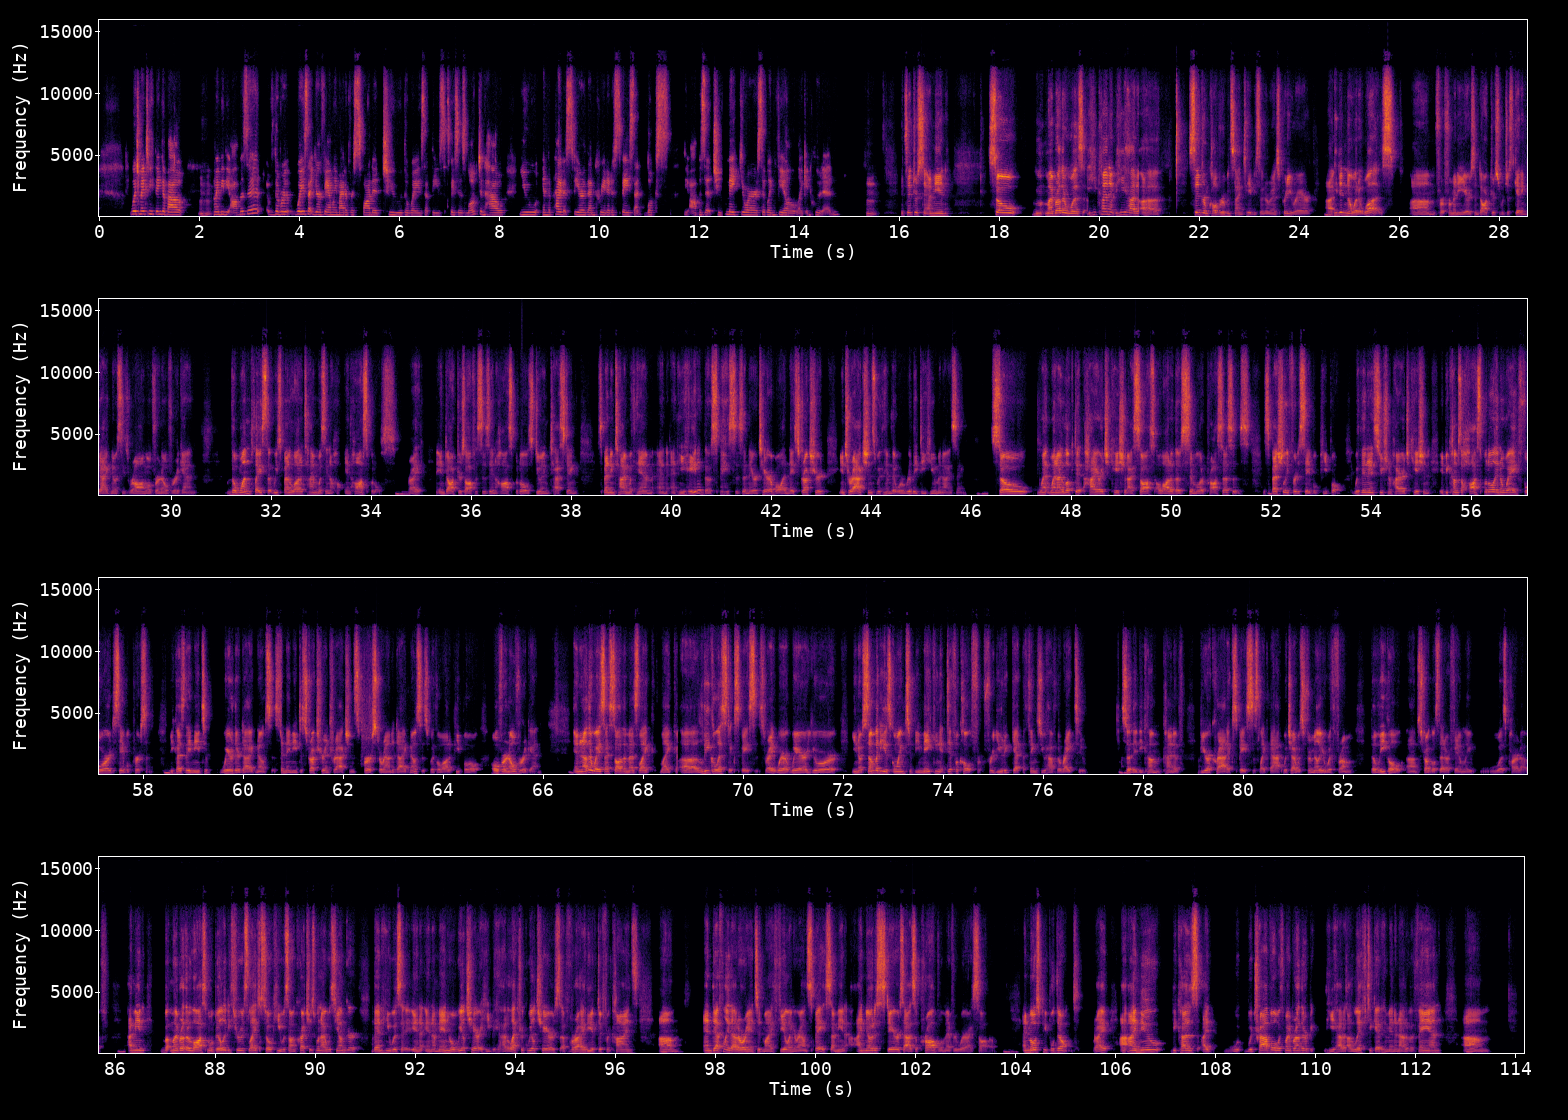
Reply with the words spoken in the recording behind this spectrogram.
which makes me think about mm-hmm. maybe the opposite, the re- ways that your family might have responded to the ways that these spaces looked and how you in the private sphere then created a space that looks the opposite to make your sibling feel like included. Hmm. It's interesting. I mean, so my brother was he kind of he had a syndrome called Rubinstein-Taybi syndrome, and it's pretty rare. Uh, he didn't know what it was um, for, for many years, and doctors were just getting diagnoses wrong over and over again. The one place that we spent a lot of time was in, in hospitals, mm-hmm. right? In doctors' offices, in hospitals, doing testing, spending time with him. And, and he hated those spaces, and they were terrible. And they structured interactions with him that were really dehumanizing. Mm-hmm. So when, when I looked at higher education, I saw a lot of those similar processes especially for disabled people. Within an institution of higher education, it becomes a hospital in a way for a disabled person mm-hmm. because they need to wear their diagnosis and they need to structure interactions first around a diagnosis with a lot of people over and over again mm-hmm. and in other ways i saw them as like like uh, legalistic spaces right where where you're you know somebody is going to be making it difficult for, for you to get the things you have the right to mm-hmm. so they become kind of bureaucratic spaces like that, which I was familiar with from the legal um, struggles that our family was part of. Mm-hmm. I mean, but my brother lost mobility through his life. So he was on crutches when I was younger. Then he was in a, in a manual wheelchair. He, he, had electric wheelchairs, a variety of different kinds. Mm-hmm. Um, and definitely that oriented my feeling around space. I mean, I noticed stairs as a problem everywhere I saw them. Mm-hmm. And most people don't, right? I, I knew because I w- would travel with my brother. He had a lift to get him in and out of a van. Mm-hmm. Um,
